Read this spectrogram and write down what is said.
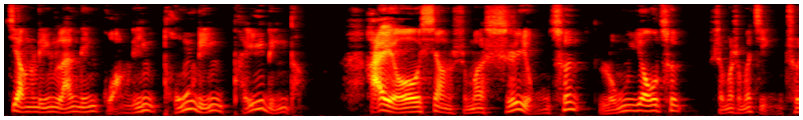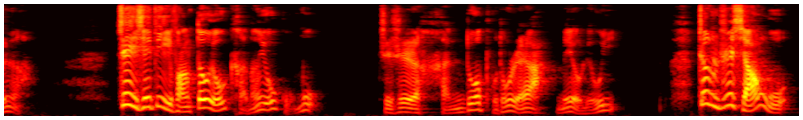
江陵、兰陵、广陵、铜陵、裴陵等，还有像什么石永村、龙腰村、什么什么景村啊，这些地方都有可能有古墓，只是很多普通人啊没有留意。正值晌午，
